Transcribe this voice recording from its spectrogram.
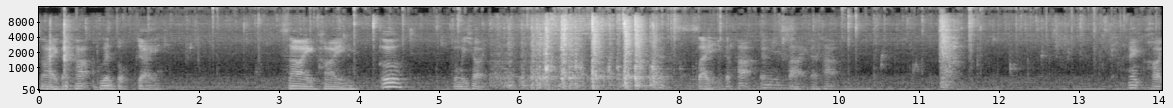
ใส่กระทะเพื่อนตกใจใส่ไข่ เออ ก็ไม่ใช่ ใส่กระทะก็มีใส่กระทะ ให้ไข่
